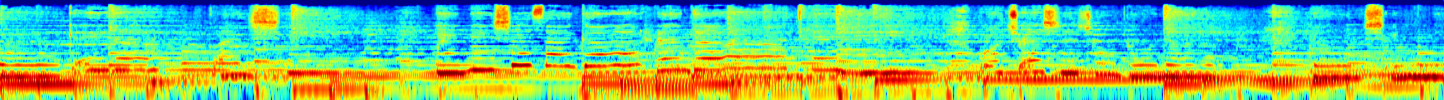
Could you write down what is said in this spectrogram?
尔给的关心。明明是三个人的电影，我却始终不能有姓名。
